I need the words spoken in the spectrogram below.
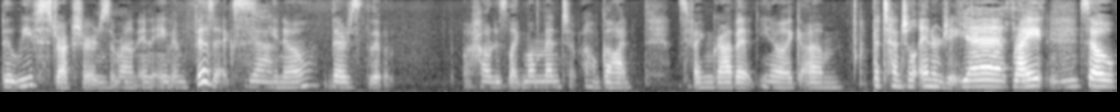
belief structures around in even physics Yeah. you know there's the how does like momentum oh god let's see if i can grab it you know like um potential energy Yes. yes. right Mhm. so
